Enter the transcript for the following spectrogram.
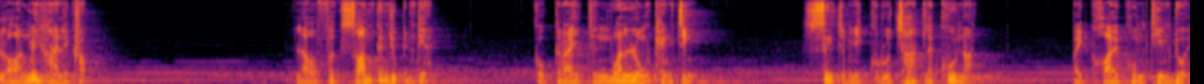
หลอนไม่หายเลยครับ เราฝึกซ้อมกันอยู่เป็นเดือน ก็ไกลถึงวันลงแข่งจริง ซึ่งจะมีครูชาติและคู่นอนไปคอยคุมทีมด้วย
